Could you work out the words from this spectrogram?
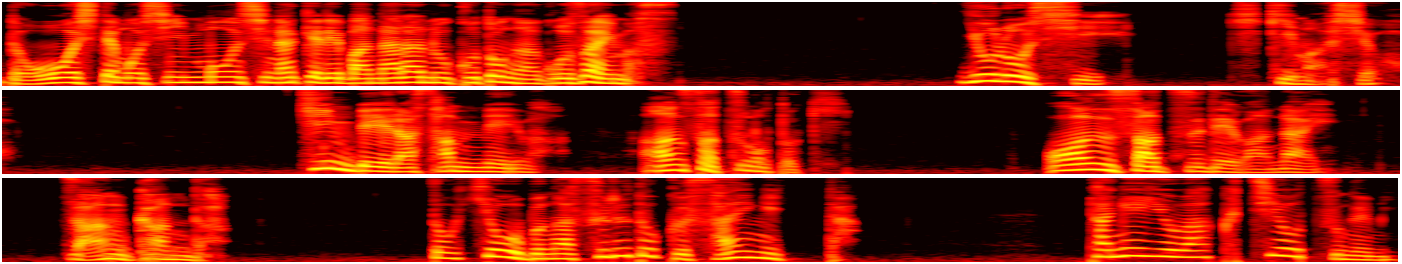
どうしても審問しなければならぬことがございます」よろしい聞きましょう。金兵衛ら三名は暗殺の時暗殺ではない。残官だ」と兵部が鋭く遮った。影湯は口をつぐみ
